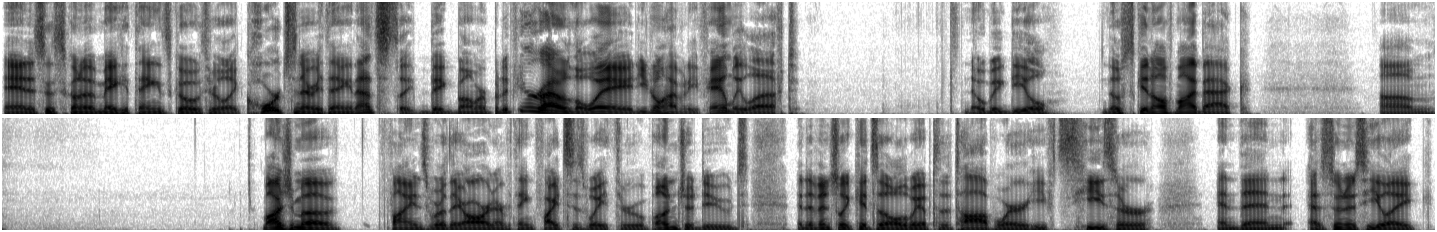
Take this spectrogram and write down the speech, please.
and it's just gonna make things go through like courts and everything, and that's a big bummer. But if you're out of the way and you don't have any family left, it's no big deal. No skin off my back. Um, Majima finds where they are and everything, fights his way through a bunch of dudes, and eventually gets all the way up to the top where he sees her and then as soon as he like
